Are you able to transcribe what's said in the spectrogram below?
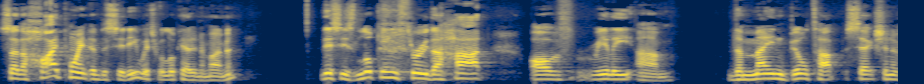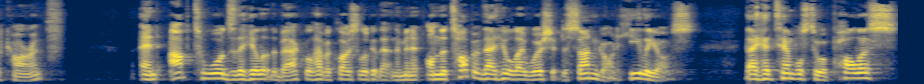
So the high point of the city, which we'll look at in a moment, this is looking through the heart of really um, the main built up section of Corinth and up towards the hill at the back. We'll have a closer look at that in a minute. On the top of that hill, they worshipped the sun god, Helios. They had temples to Apollos.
